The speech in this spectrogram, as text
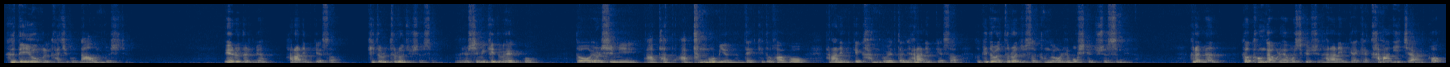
그 내용을 가지고 나온 것이죠. 예를 들면 하나님께서 기도를 들어주셨어요. 열심히 기도했고 또 열심히 아파, 아픈 몸이었는데 기도하고 하나님께 간구했더니 하나님께서 그 기도를 들어주셔서 건강을 회복시켜 주셨습니다. 그러면 그 건강을 회복시켜 주신 하나님께 그냥 가만히 있지 않고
